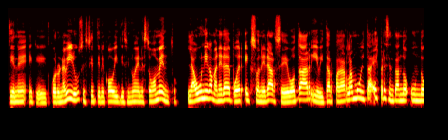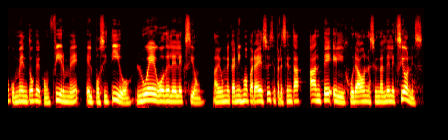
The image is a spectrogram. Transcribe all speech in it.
tiene eh, coronavirus, si usted tiene COVID-19 en este momento? La única manera de poder exonerarse de votar y evitar pagar la multa es presentando un documento que confirme el positivo luego de la elección. Hay un mecanismo para eso y se presenta ante el Jurado Nacional de Elecciones.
